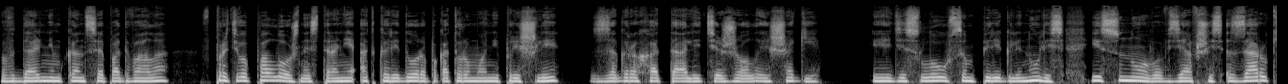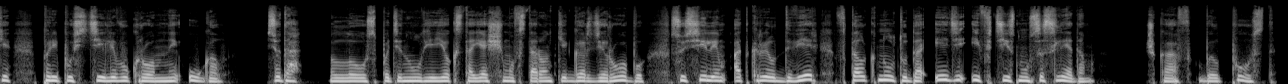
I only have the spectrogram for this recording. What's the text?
в дальнем конце подвала, в противоположной стороне от коридора, по которому они пришли, загрохотали тяжелые шаги. Эдди с Лоусом переглянулись и, снова взявшись за руки, припустили в укромный угол. «Сюда!» Лоус потянул ее к стоящему в сторонке гардеробу, с усилием открыл дверь, втолкнул туда Эдди и втиснулся следом. Шкаф был пуст,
